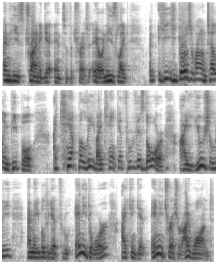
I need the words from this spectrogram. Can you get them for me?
and he's trying to get into the treasure you know and he's like he, he goes around telling people I can't believe I can't get through this door. I usually am able to get through any door. I can get any treasure I want.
